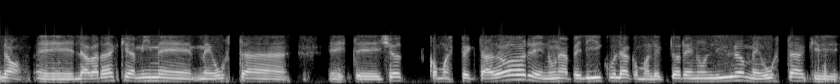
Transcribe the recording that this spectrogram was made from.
No, eh, la verdad es que a mí me, me gusta, este, yo como espectador en una película, como lector en un libro, me gusta que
